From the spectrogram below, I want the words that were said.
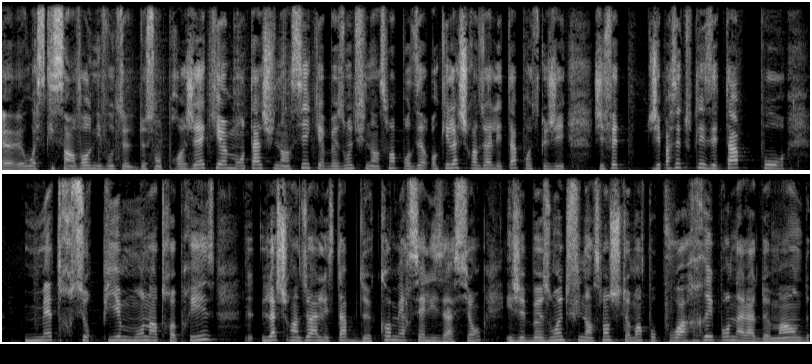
euh, où est-ce qu'il s'en va au niveau de, de son projet, qui a un montage financier, qui a besoin de financement pour dire, ok, là, je suis rendu à l'étape est-ce que j'ai, j'ai fait, j'ai passé toutes les étapes pour mettre sur pied mon entreprise. Là, je suis rendue à l'étape de commercialisation et j'ai besoin de financement justement pour pouvoir répondre à la demande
